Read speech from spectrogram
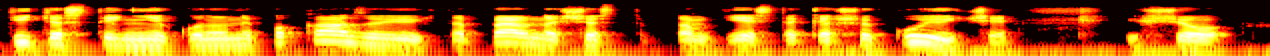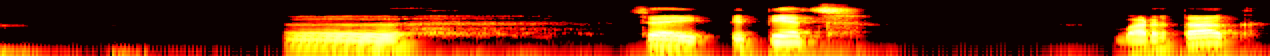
в тій частині, яку вони не показують, напевно, щось там є таке шокуюче, і що е, цей піпець, бардак,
